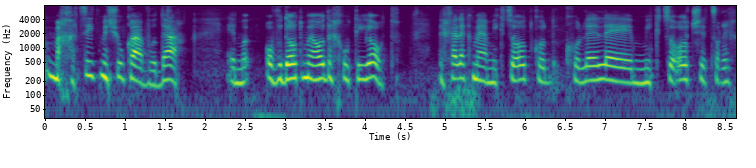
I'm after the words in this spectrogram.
מחצית משוק העבודה. הן עובדות מאוד איכותיות. בחלק מהמקצועות, כולל אה, מקצועות שצריך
